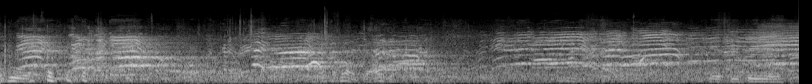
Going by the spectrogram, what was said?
know who. if you do.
